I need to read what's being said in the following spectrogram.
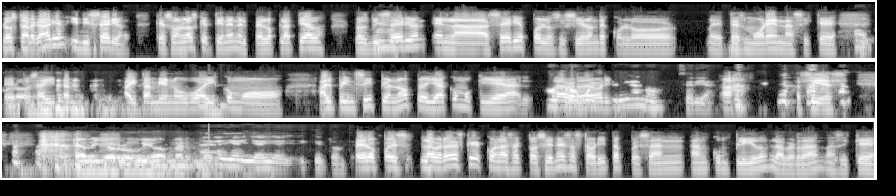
Los Targaryen y Viserion, que son los que tienen el pelo plateado. Los Viserion en la serie pues los hicieron de color eh, tez morena, así que eh, pues ahí, ahí también hubo ahí como al principio, ¿no? Pero ya como que ya la verdad ahorita... sería. así es. cabello rubio aparte. Pero pues la verdad es que con las actuaciones hasta ahorita pues han, han cumplido, la verdad, así que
